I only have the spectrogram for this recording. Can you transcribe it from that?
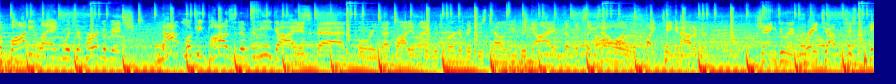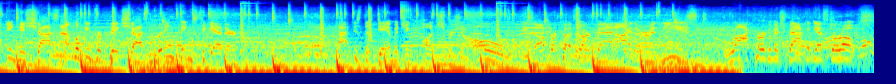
The body language of Hergovich not looking positive to me, guys. It's bad, Corey. That body language Hergovich is telling you the guy that looks like he's had a lot of the oh. fight taken out of him. Zhang doing a great job of just picking his shots, not looking for big shots, putting things together. That is the damaging punch for Zhang. Oh, these uppercuts aren't bad either, and these rock Hergovich back against the ropes.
